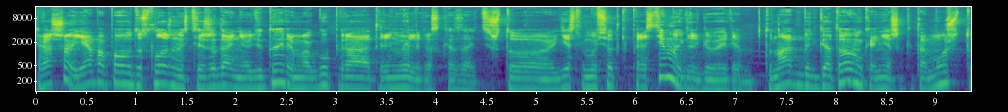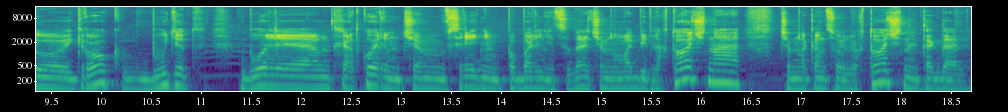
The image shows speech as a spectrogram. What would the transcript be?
Хорошо, я по поводу сложности ожидания аудитории могу про Тринвель рассказать, что если мы все-таки про Steam игры говорим, то надо быть готовым, конечно, к тому, что игрок будет более хардкорен, чем в среднем по больнице, да, чем на мобильных точно, чем на консолях точно и так далее.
